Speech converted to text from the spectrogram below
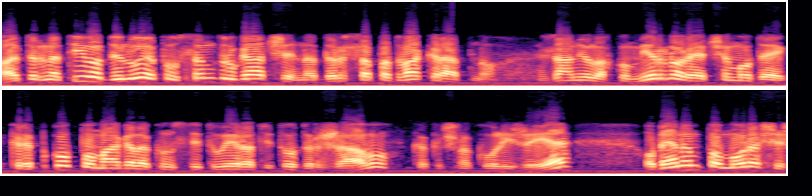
Alternativa deluje povsem drugače, nadrsa pa dvakratno. Za njo lahko mirno rečemo, da je krepko pomagala konstituirati to državo, kakršnakoli že je, obenem pa mora še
